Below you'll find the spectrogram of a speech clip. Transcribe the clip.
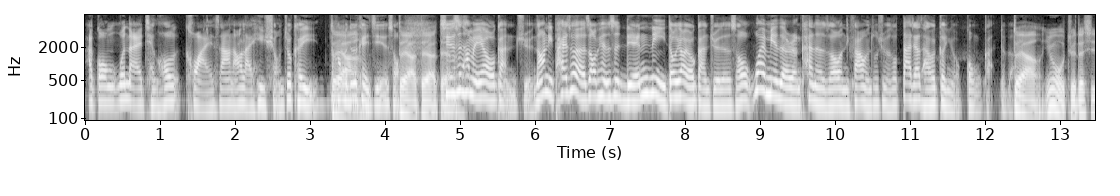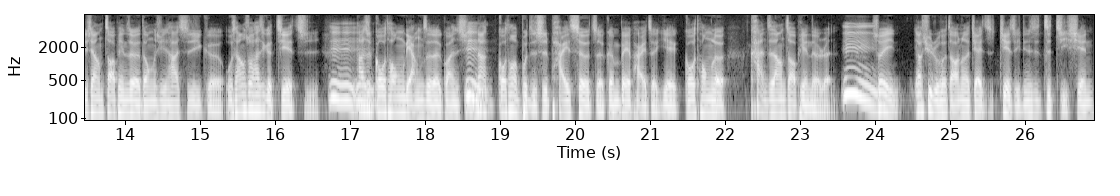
阿公温来前后快啥，然后来黑熊就可以，他们就可以接受。对啊，对啊，对啊。其实是他们也要有感觉，然后你拍出来的照片是连你都要有感觉的时候，外面的人看的时候，你发文出去的时候，大家才会更有共感，对吧？对啊，因为我觉得其实像照片这个东西，它是一个，我常常说它是一个介质，嗯，嗯嗯，它是沟通两者的关系。嗯、那沟通的不只是拍摄者跟被拍者也沟通了看这张照片的人，嗯，所以要去如何找到那个戒指，戒指一定是自己先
